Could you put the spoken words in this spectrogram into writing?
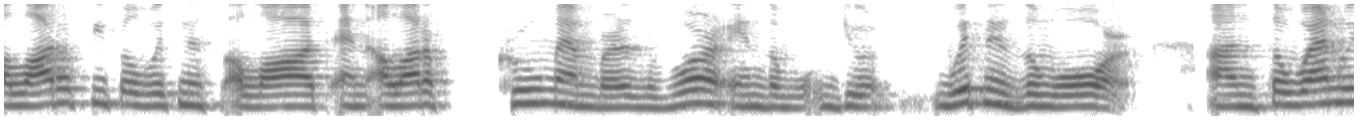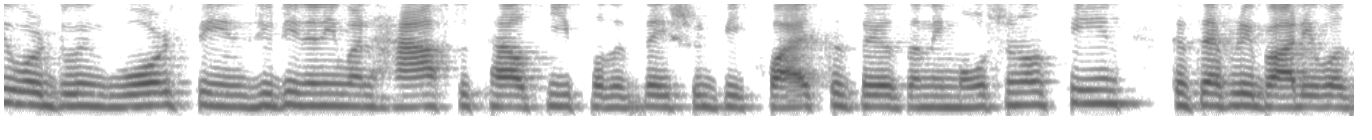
a lot of people witnessed a lot, and a lot of crew members were in the witnessed the war and so when we were doing war scenes, you didn't even have to tell people that they should be quiet because there's an emotional scene because everybody was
